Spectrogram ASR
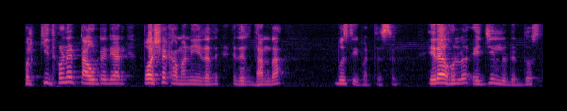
বল, কি ধরনের টাউটের আর পয়সা কামানি এরা এদের ধান্দা? বুঝতেই পারতেছেন। এরা হলো এই জিল্লুদের দোস্ত।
